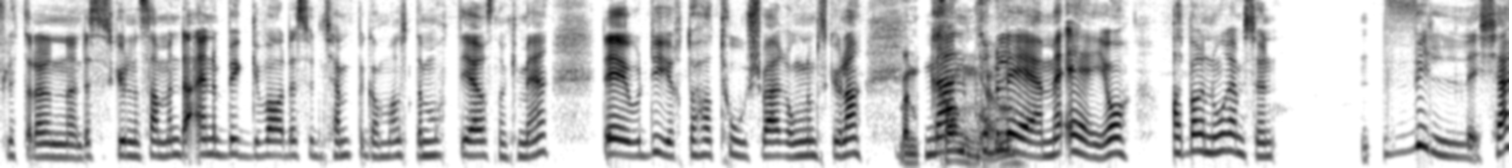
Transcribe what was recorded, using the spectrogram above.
flytte den, disse skolene sammen. Det ene bygget var dessuten kjempegammelt, det måtte gjøres noe med. Det er jo dyrt å ha to svære ungdomsskoler. Men Men problemet er jo at bare Norheimsund vil ikke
